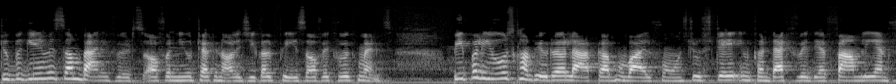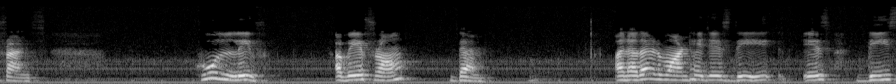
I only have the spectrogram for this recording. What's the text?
to begin with some benefits of a new technological piece of equipment. People use computer, laptop, mobile phones to stay in contact with their family and friends who live away from them. Another advantage is the is these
